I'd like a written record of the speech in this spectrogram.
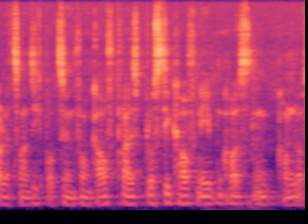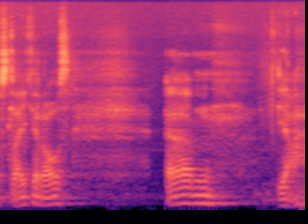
oder 20 Prozent vom Kaufpreis plus die Kaufnebenkosten kommt aufs Gleiche raus. Ähm, ja,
